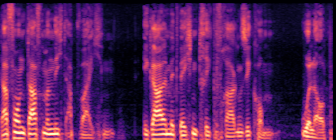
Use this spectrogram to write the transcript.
Davon darf man nicht abweichen, egal mit welchen Trickfragen Sie kommen. Urlaub.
